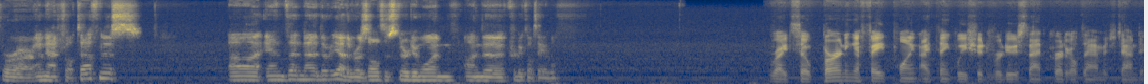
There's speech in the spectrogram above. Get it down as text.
for our unnatural toughness. Uh, and then uh, the, yeah, the result is 31 on the critical table. Right. So burning a fate point, I think we should reduce that critical damage down to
